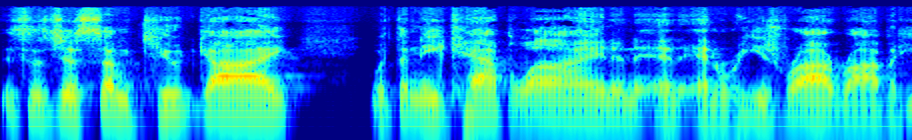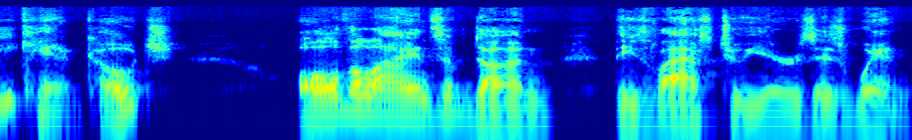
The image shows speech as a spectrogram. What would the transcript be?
this is just some cute guy with the kneecap line and, and, and he's rah rah, but he can't coach. All the Lions have done these last two years is win.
